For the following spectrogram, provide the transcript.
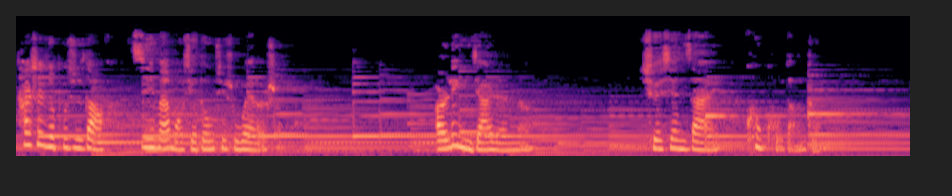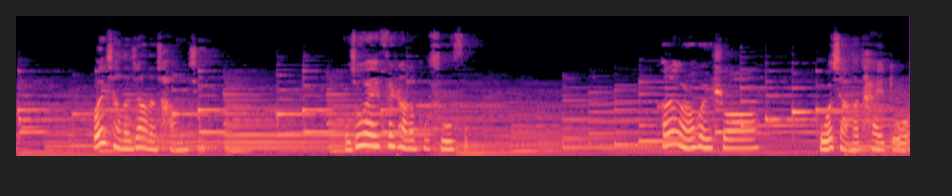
他甚至不知道自己买某些东西是为了什么，而另一家人呢，却陷在困苦当中。我一想到这样的场景，我就会非常的不舒服。可能有人会说，我想的太多；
